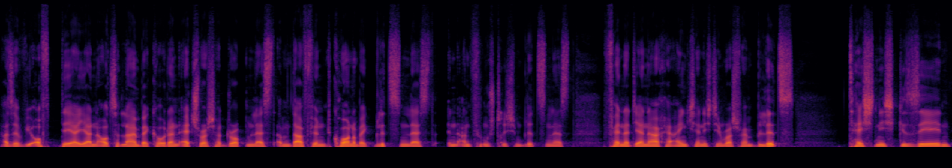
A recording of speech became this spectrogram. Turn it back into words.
also wie oft der ja einen Outside Linebacker oder einen Edge Rusher droppen lässt, aber dafür einen Cornerback blitzen lässt, in Anführungsstrichen blitzen lässt, verändert ja nachher eigentlich ja nicht den Rush beim Blitz. Technisch gesehen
